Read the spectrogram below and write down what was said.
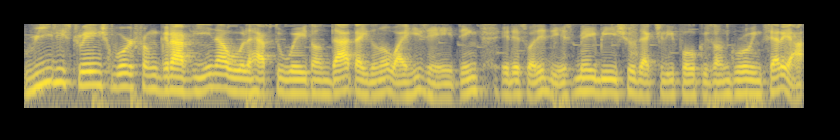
Really strange word from Gravina, we will have to wait on that. I don't know why he's hating, it is what it is. Maybe he should actually focus on growing Serie A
